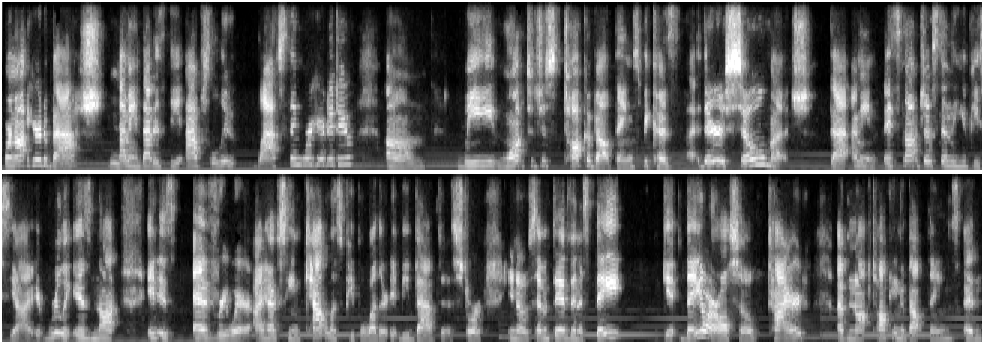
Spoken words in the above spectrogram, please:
we're not here to bash. No. I mean, that is the absolute last thing we're here to do. Um, we want to just talk about things because uh, there is so much that I mean, it's not just in the UPCI. It really is not. It is everywhere. I have seen countless people, whether it be Baptist or you know Seventh Day Adventist, they get they are also tired of not talking about things and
